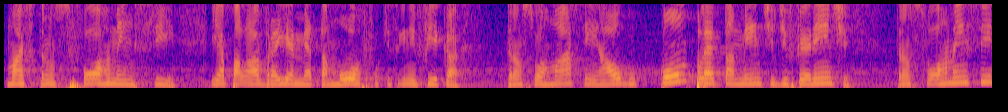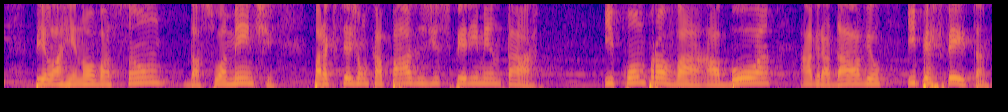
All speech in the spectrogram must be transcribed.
mas transformem-se e a palavra aí é metamorfo, que significa transformar-se em algo completamente diferente. Transformem-se pela renovação da sua mente, para que sejam capazes de experimentar e comprovar a boa, agradável e perfeita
